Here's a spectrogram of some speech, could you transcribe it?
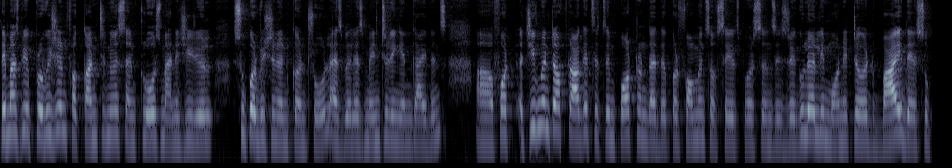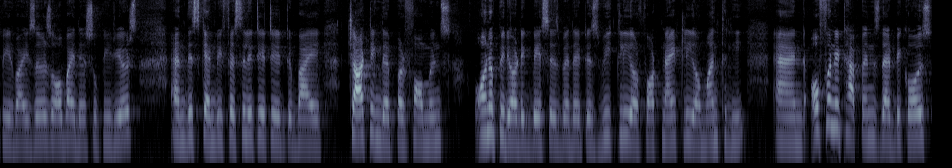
There must be a provision for continuous and close managerial supervision and control as well as mentoring and guidance. Uh, for achievement of targets, it is important that the performance of salespersons is regularly monitored by their supervisors or by their superiors and this can be facilitated by charting their performance on a periodic basis whether it is weekly or fortnightly or monthly and often it happens that because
